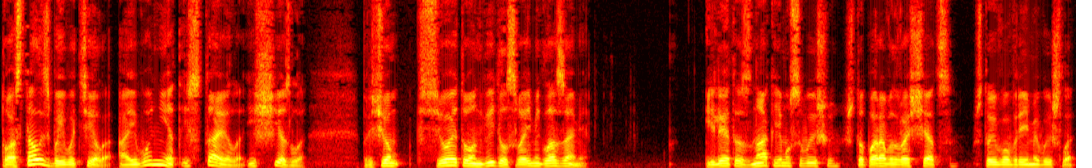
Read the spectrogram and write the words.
то осталось бы его тело, а его нет, истаяло, исчезло. Причем все это он видел своими глазами. Или это знак ему свыше, что пора возвращаться, что его время вышло.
